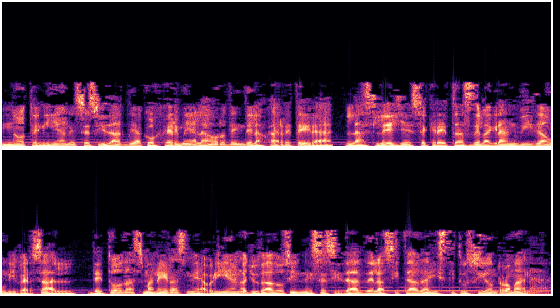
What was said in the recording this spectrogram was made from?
No tenía necesidad de acogerme a la orden de la carretera, las leyes secretas de la gran vida universal, de todas maneras me habrían ayudado sin necesidad de la citada institución romana.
